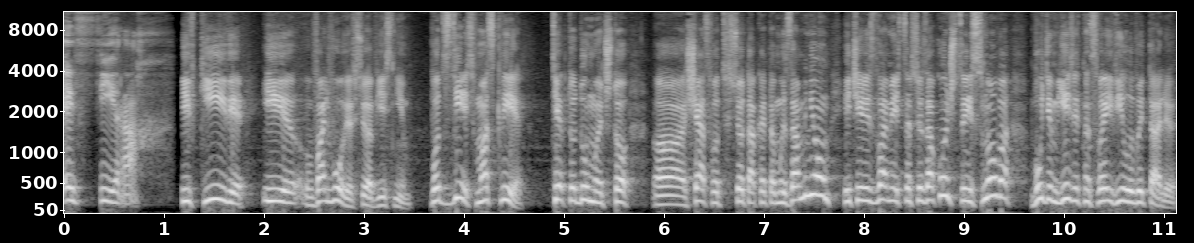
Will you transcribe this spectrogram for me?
ефірах. И в Киеве, и во Львове все объясним. Вот здесь, в Москве, те, кто думает, что сейчас вот все так это мы замнем, и через два месяца все закончится, и снова будем ездить на свои виллы в Италию.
